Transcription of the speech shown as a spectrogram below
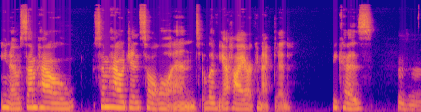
you know somehow somehow JinSoul and Olivia Hye are connected because hmm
